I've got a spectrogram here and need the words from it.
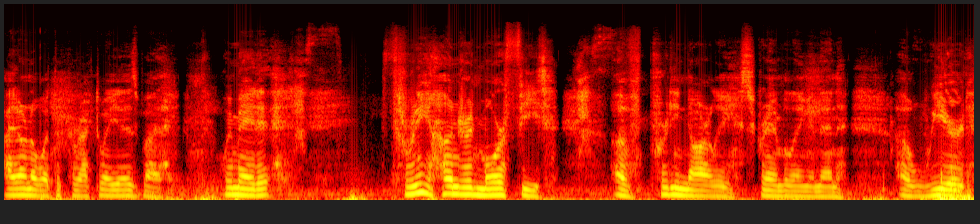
I don't know what the correct way is, but we made it. 300 more feet of pretty gnarly scrambling, and then a weird,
